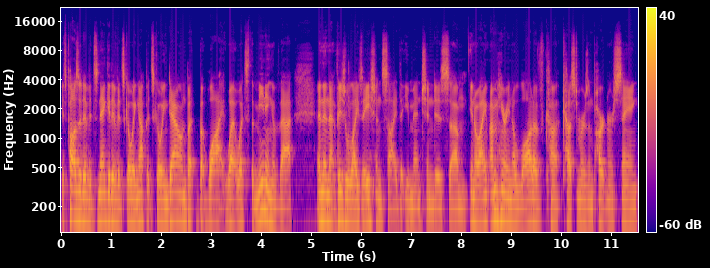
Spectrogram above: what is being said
it's positive, it's negative, it's going up, it's going down, but but why? What what's the meaning of that? And then that visualization side that you mentioned is, um, you know, I, am hearing a lot of cu- customers and partners saying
